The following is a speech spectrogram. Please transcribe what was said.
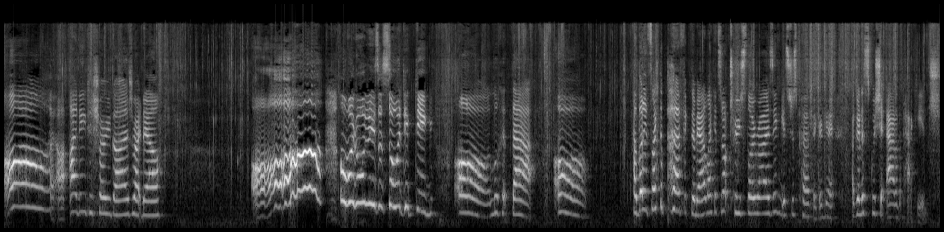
Oh! I need to show you guys right now. Oh! Oh my god, these are so addicting. Oh, look at that. Oh. But it's like the perfect amount. Like, it's not too slow rising. It's just perfect. Okay, I'm going to squish it out of the package.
